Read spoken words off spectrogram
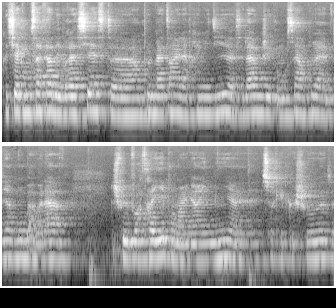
quand il a commencé à faire des vraies siestes euh, un peu le matin et l'après-midi, c'est là où j'ai commencé un peu à me dire bon, bah voilà, je peux pouvoir travailler pendant une heure et demie sur quelque chose,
